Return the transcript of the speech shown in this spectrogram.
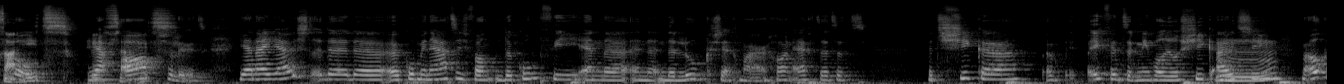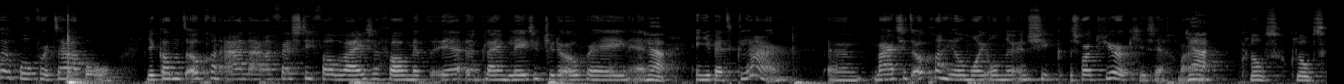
klopt. sites, Ja, absoluut. Ja, nou juist de, de eh, combinatie van de comfy en de, en de, en de look, zeg maar. Gewoon echt het, het, het chique. eh, ik vind het er in ieder geval heel chic uitzien. Mhm. Maar ook heel comfortabel. Je kan het ook gewoon aan naar een festival bewijzen van met ja, een klein blazertje eroverheen. En, Ja, en je bent klaar. Ehm, maar het zit ook gewoon heel mooi onder een chic zwart jurkje, zeg maar. Ja, klopt, klopt.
